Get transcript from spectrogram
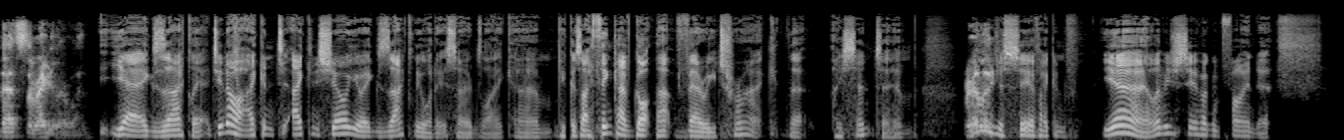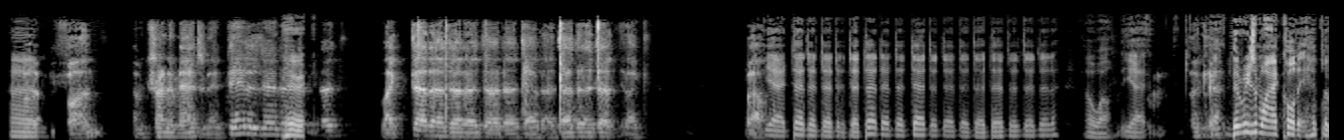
That's the regular one. Yeah, exactly. Do you know what I can? T- I can show you exactly what it sounds like um, because I think I've got that very track that I sent to him. Really? Let me just see if I can. Yeah, let me just see if I can find it. Um, that'd be fun. I'm trying to imagine it. Here. Like da da da da da da da da da da like. Well. Yeah. Da da da da da da da da da da da da da da da. Oh well. Yeah. Okay. The reason why I called it hippo,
